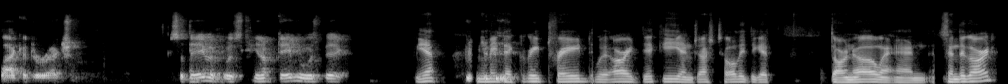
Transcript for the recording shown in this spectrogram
lack of direction. So david was you know david was big yeah you made that great trade with R.A. Dickey and Josh Thole to get d'Arnaud and Syndergaard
